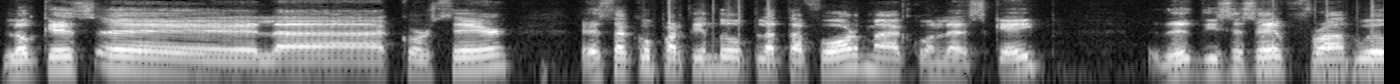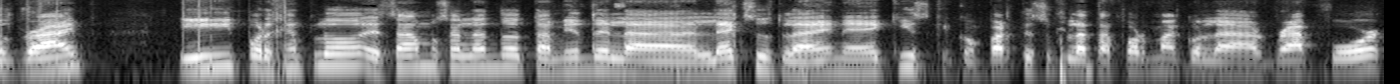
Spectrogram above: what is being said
lo que es eh, la Corsair está compartiendo plataforma con la Escape, dice front wheel drive. Y por ejemplo, estábamos hablando también de la Lexus, la NX, que comparte su plataforma con la RAV4,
